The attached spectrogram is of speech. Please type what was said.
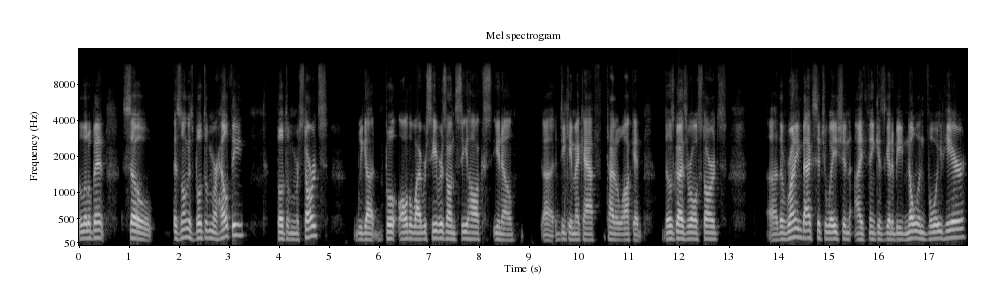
a little bit. So as long as both of them are healthy, both of them are starts. We got bo- all the wide receivers on Seahawks. You know, uh, DK Metcalf, Tyler Lockett. Those guys are all starts. Uh, the running back situation, I think, is going to be Nolan Void here.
